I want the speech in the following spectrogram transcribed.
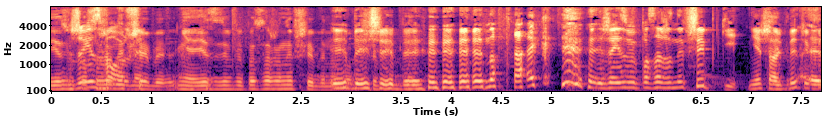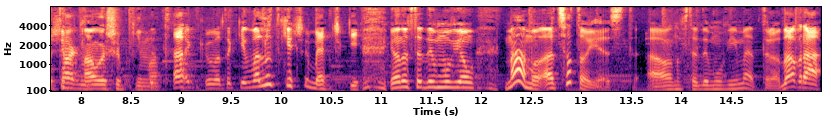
jest Że jest wyposażony w wolny. szyby. Nie, jest wyposażony w szyby. No, Szyby, szyb- szyby. No tak, że jest wyposażony w szybki. Nie Tak, szyby, tylko e, szybki. tak, małe szybki ma. Tak, ma takie malutkie szybeczki. I one wtedy mówią, mamo, a co to jest? A on wtedy mówi metro. Dobra,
